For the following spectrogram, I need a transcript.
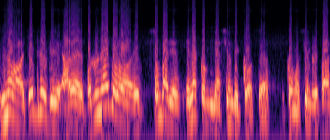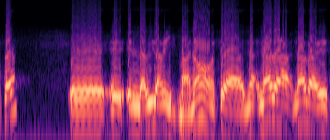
No, yo creo que, a ver, por un lado son varias, es la combinación de cosas, como siempre pasa eh, eh, en la vida misma, ¿no? O sea, na- nada, nada es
